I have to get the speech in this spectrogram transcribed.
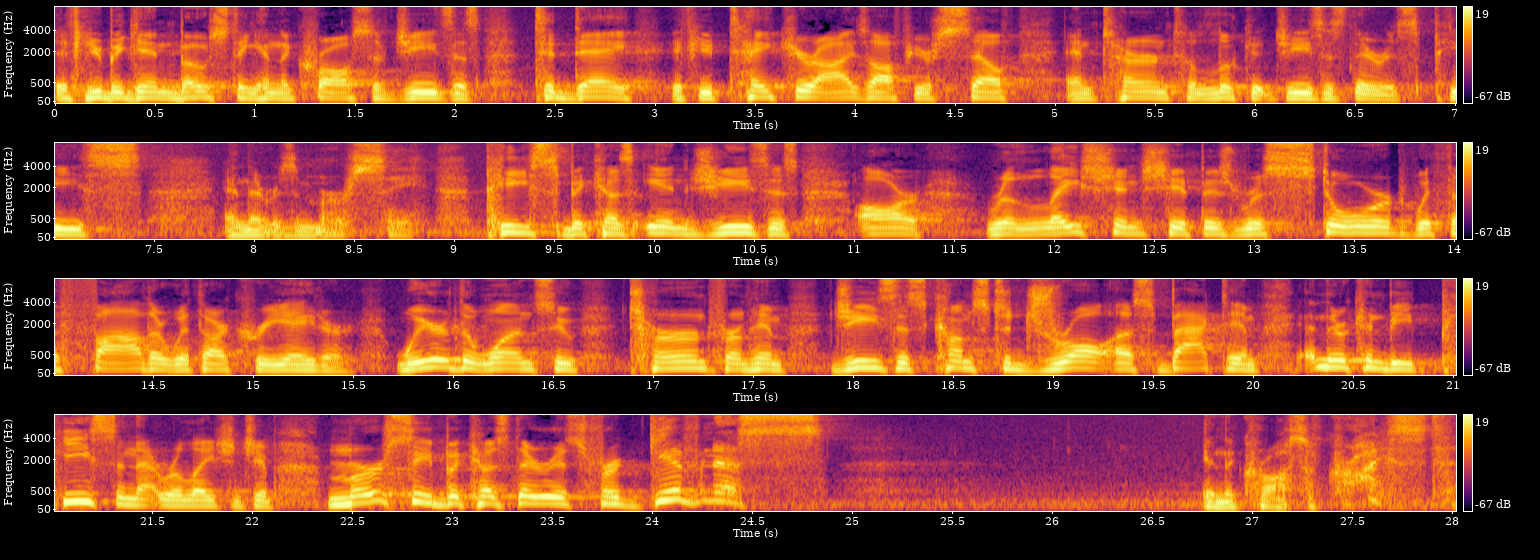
if you begin boasting in the cross of Jesus, today, if you take your eyes off yourself and turn to look at Jesus, there is peace and there is mercy. Peace because in Jesus, our relationship is restored with the Father, with our Creator. We're the ones who turn from Him. Jesus comes to draw us back to Him, and there can be peace in that relationship. Mercy because there is forgiveness in the cross of Christ.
